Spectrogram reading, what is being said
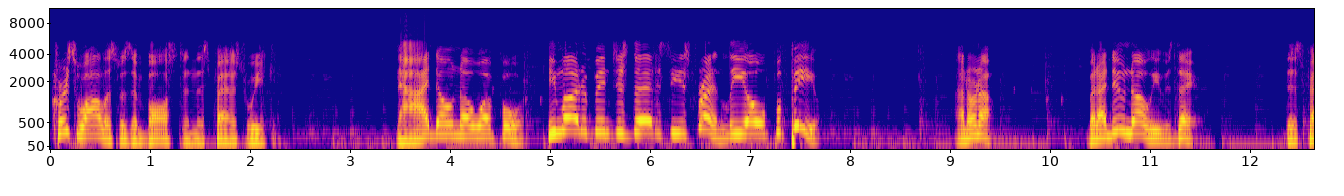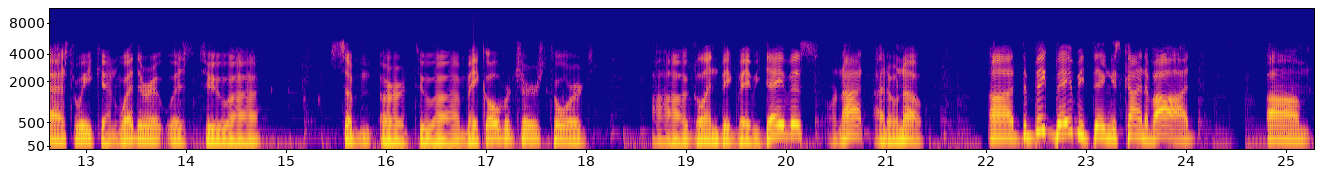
Chris Wallace was in Boston this past weekend. Now, I don't know what for. He might have been just there to see his friend, Leo Papile. I don't know. But I do know he was there this past weekend, whether it was to uh, sub or to uh, make overtures towards uh, Glen Big Baby Davis or not, I don't know. Uh, the Big Baby thing is kind of odd. Um,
